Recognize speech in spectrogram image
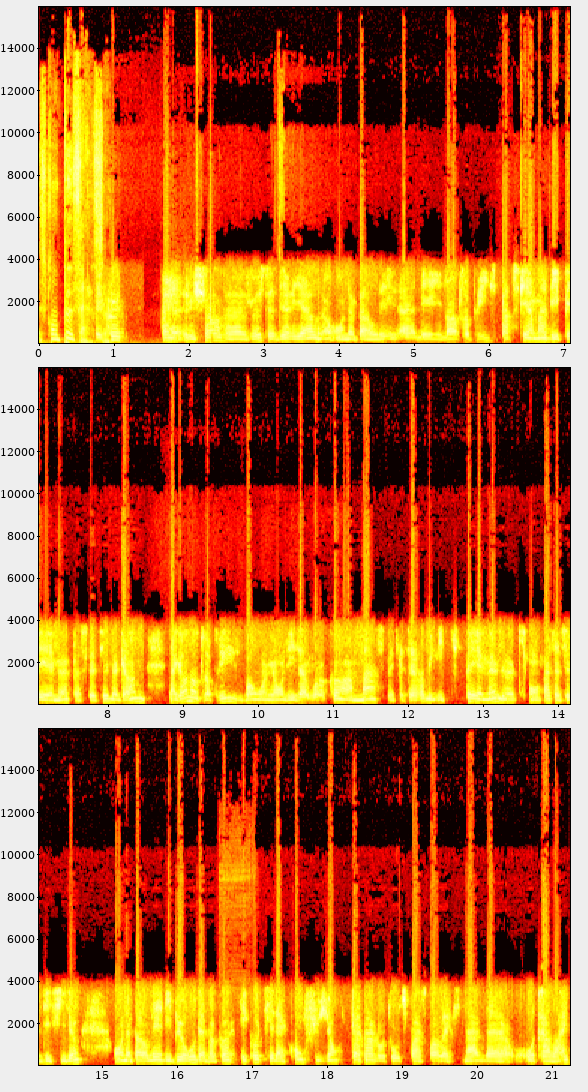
Est-ce qu'on peut faire ça? Richard, euh, je veux juste te dire, hier, là, on a parlé à des entreprises, particulièrement des PME, parce que, tu sais, la grande, la grande entreprise, bon, ils ont des avocats en masse, etc., mais les petites PME là, qui font face à ce défi-là, on a parlé à des bureaux d'avocats. Écoute, c'est la confusion totale autour du passeport vaccinal euh, au travail,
